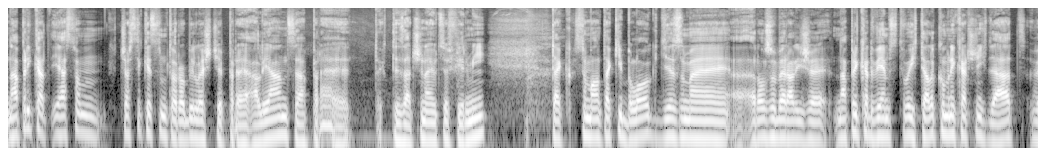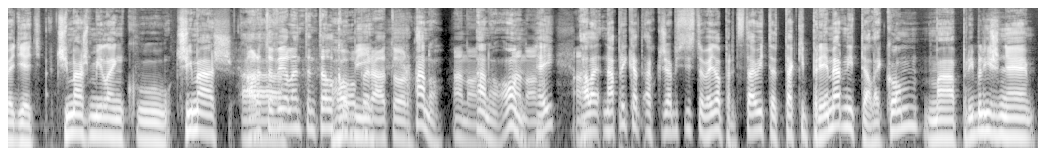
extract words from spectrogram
Napríklad ja som, čase, keď som to robil ešte pre Allianz a pre tie začínajúce firmy, tak som mal taký blog, kde sme rozoberali, že napríklad viem z tvojich telekomunikačných dát vedieť, či máš milenku, či máš... a, Ale to vie len ten telkooperátor. Áno, Áno, áno, on, áno, hej. áno. Ale napríklad, akože, aby si si to vedel predstaviť, tak taký priemerný telekom má približne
